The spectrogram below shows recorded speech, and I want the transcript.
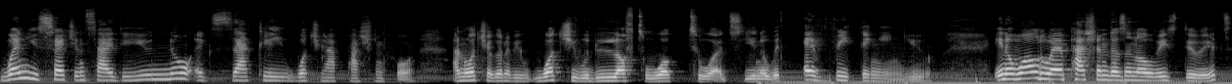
when you search inside you, you know exactly what you have passion for and what you're going to be, what you would love to work towards, you know, with everything in you. In a world where passion doesn't always do it,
